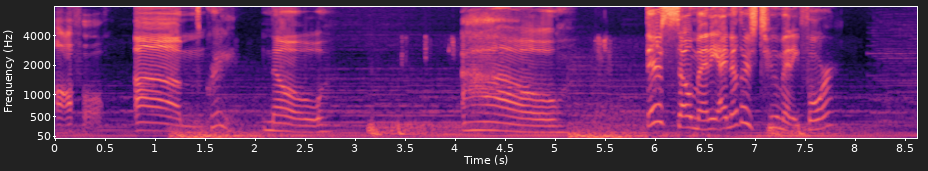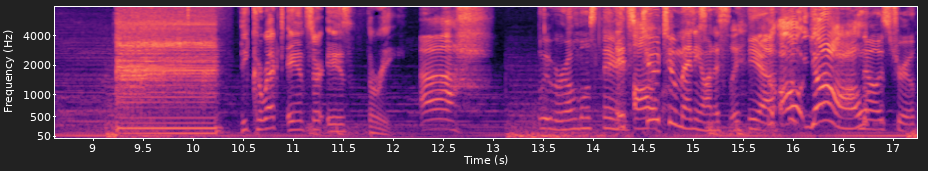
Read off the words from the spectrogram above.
awful. Um Great. no. Oh. There's so many. I know there's too many. Four? The correct answer is three. Ah. we were almost there. It's too, too many, honestly. yeah. Oh, y'all! No, it's true.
